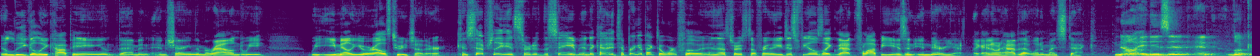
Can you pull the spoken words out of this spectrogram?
illegally copying them and, and sharing them around we we email URLs to each other. Conceptually, it's sort of the same, and to kind of to bring it back to workflow and, and that sort of stuff, right? It just feels like that floppy isn't in there yet. Like I don't have that one in my stack. No, it isn't. And look,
